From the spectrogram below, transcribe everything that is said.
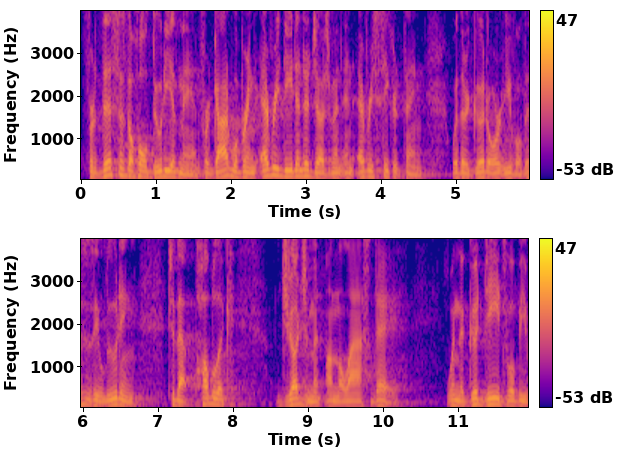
For this is the whole duty of man. For God will bring every deed into judgment and every secret thing, whether good or evil. This is alluding to that public judgment on the last day when the good deeds will be,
